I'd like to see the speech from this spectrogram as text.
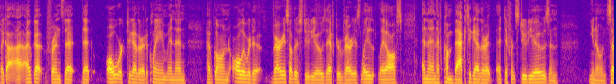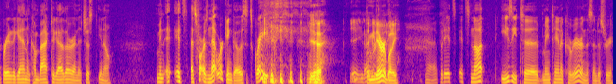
Like I, I- I've got friends that that all work together at Acclaim and then have gone all over to various other studios after various lay, layoffs, and then have come back together at, at different studios and you know and separated again and come back together, and it's just you know, I mean, it, it's as far as networking goes, it's great. Yeah. Yeah, you know to meet everybody. yeah, but it's it's not easy to maintain a career in this industry.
